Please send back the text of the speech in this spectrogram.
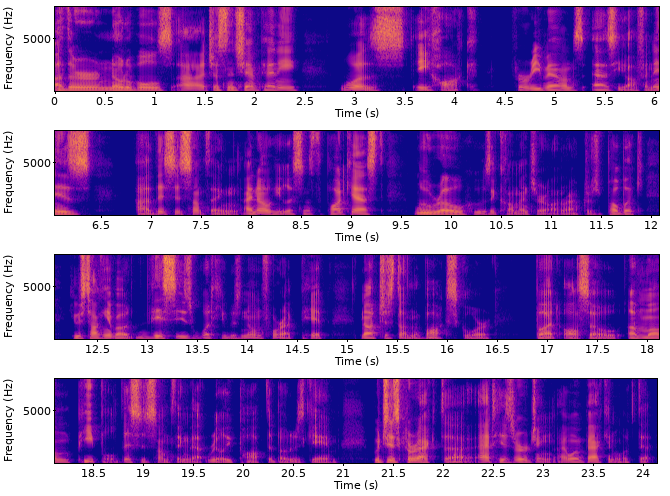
Other notables, uh, Justin Champagnie was a hawk for rebounds, as he often is. Uh, this is something I know he listens to the podcast. Luro, who is a commenter on Raptors Republic, he was talking about this is what he was known for at Pitt, not just on the box score, but also among people. This is something that really popped about his game, which is correct. Uh, at his urging, I went back and looked at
